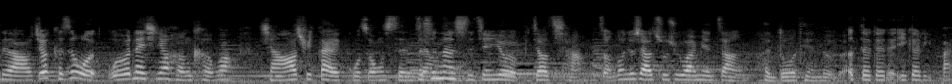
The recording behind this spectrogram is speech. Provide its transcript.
对啊，我觉得可是我我内心又很渴望想要去带国中生，可是那时间又有比较长，总共就是要出去外面这样很多天，对不对？呃对对对，一个礼拜。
